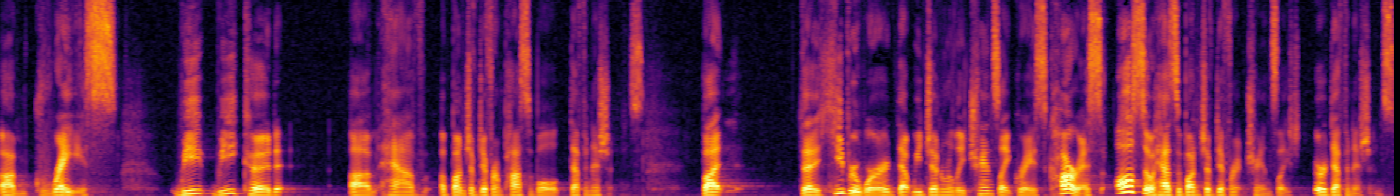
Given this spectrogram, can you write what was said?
um, grace, we, we could um, have a bunch of different possible definitions. But the Hebrew word that we generally translate grace, charis, also has a bunch of different translation or definitions.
